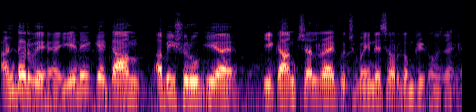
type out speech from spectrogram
انڈر وے ہے۔ یہ نہیں کہ کام ابھی شروع کیا ہے، یہ کام چل رہا ہے کچھ مہینے سے اور کمپلیٹ ہو جائے گا۔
